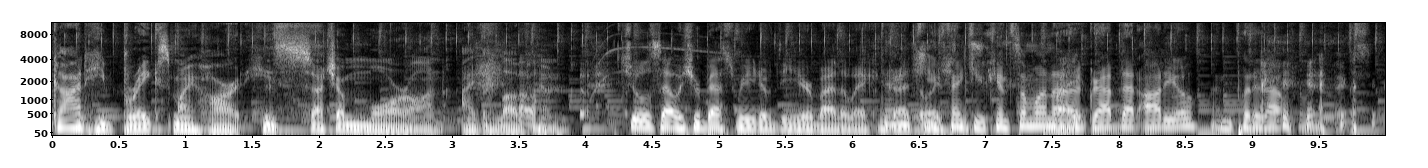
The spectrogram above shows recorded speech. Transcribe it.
God, he breaks my heart. He's such a moron. I love him. Jules, that was your best read of the year, by the way. Thank you, Congratulations. thank you. Can someone uh, Right. grab that audio and put it out for me? Thanks.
